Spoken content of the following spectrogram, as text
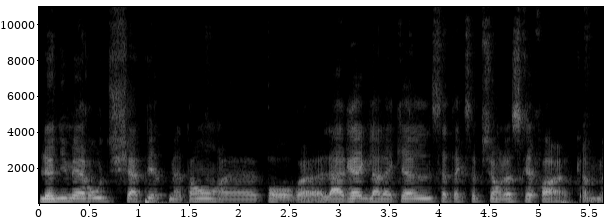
le, numéro du chapitre, mettons, pour la règle à laquelle cette exception-là se réfère. Comme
